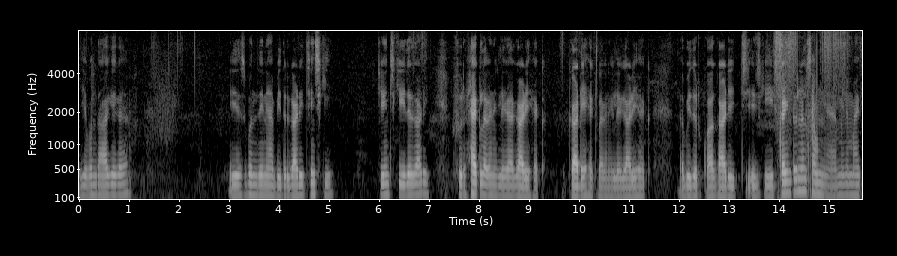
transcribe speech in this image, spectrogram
ये बंदा आगे गया। ये इस बंदे ने अभी इधर गाड़ी चेंज की। चेंज की इधर गाड़ी। फिर हैक लगाने के लिए गया। गाड़ी हैक गाड़ी हैक लगाने के लिए, गाड़ी हैक। अभी इधर रुका, गाड़ी चेंज की, इसका इंटरनल साउंड नहीं आया। मैंने माइक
